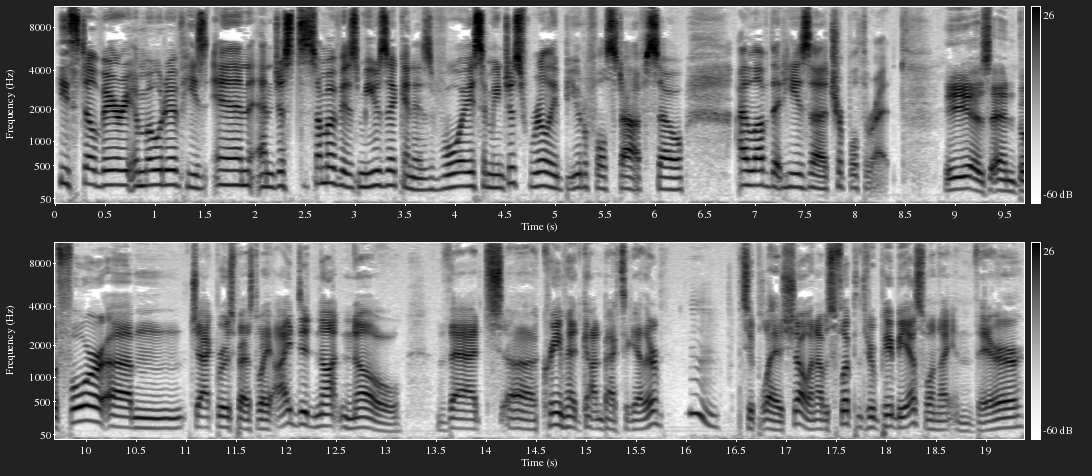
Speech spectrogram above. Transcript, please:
he's still very emotive. He's in, and just some of his music and his voice. I mean, just really beautiful stuff. So I love that he's a triple threat. He is. And before um, Jack Bruce passed away, I did not know that uh, Cream had gotten back together. To play a show, and I was flipping through PBS one night, and there,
